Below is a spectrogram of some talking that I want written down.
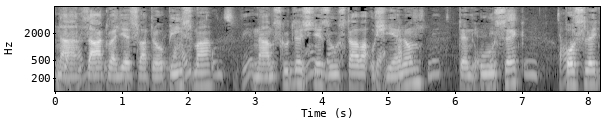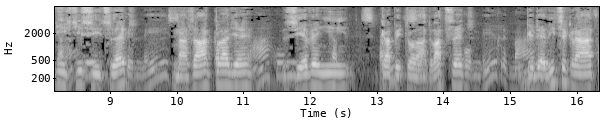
na základě svatého písma nám skutečně zůstává už jenom ten úsek posledních tisíc let na základě zjevení kapitola 20, kde vícekrát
